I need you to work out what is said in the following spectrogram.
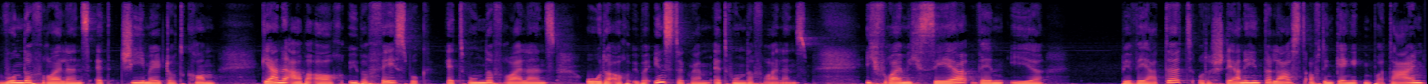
wunderfräuleins at gmail.com. Gerne aber auch über Facebook at wunderfräuleins oder auch über Instagram at wunderfräuleins. Ich freue mich sehr, wenn ihr bewertet oder Sterne hinterlasst auf den gängigen Portalen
